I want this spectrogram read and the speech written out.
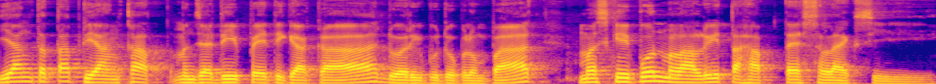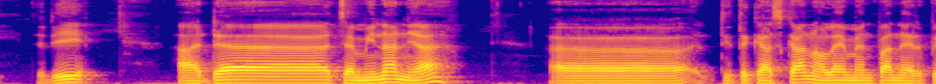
yang tetap diangkat menjadi P3K 2024 meskipun melalui tahap tes seleksi. Jadi ada jaminan ya eh, ditegaskan oleh Menpan RB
